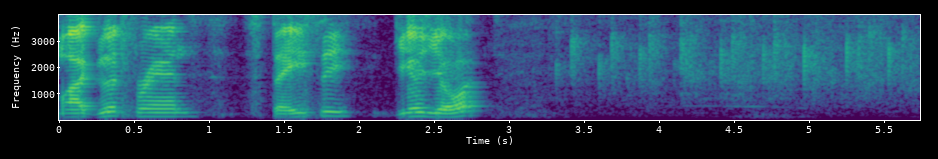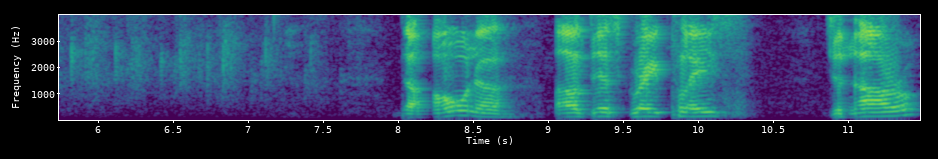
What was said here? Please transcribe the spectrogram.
My good friend, Stacy Gilliard. The owner of this great place, Gennaro.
